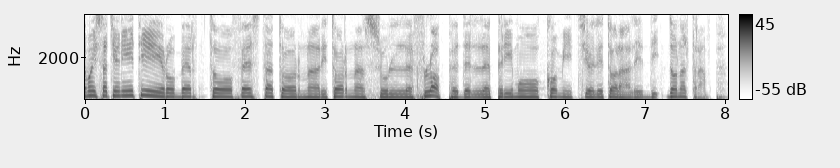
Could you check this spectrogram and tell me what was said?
Andiamo agli Stati Uniti, Roberto Festa torna, ritorna sul flop del primo comizio elettorale di Donald Trump.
